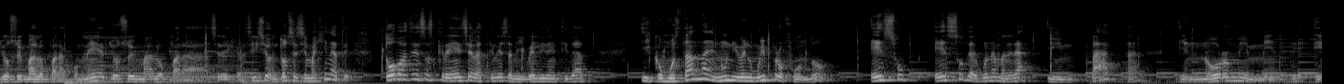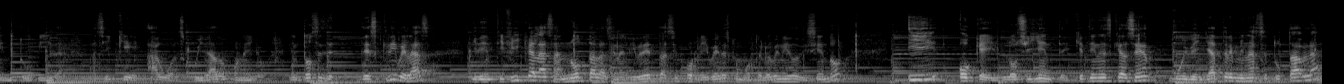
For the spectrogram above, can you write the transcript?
yo soy malo para comer, yo soy malo para hacer ejercicio. Entonces imagínate, todas esas creencias las tienes a nivel de identidad. Y como están en un nivel muy profundo, Eso, eso de alguna manera impacta enormemente en tu vida. Así que aguas, cuidado con ello. Entonces, descríbelas, identifícalas, anótalas en la libreta, así por niveles como te lo he venido diciendo. Y, ok, lo siguiente, ¿qué tienes que hacer? Muy bien, ya terminaste tu tabla.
